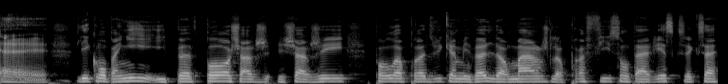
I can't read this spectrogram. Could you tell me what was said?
Euh, les compagnies, ils ne peuvent pas charger, charger, pour leurs produits comme ils veulent, leurs marges, leurs profits sont à risque. Fait que ça,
